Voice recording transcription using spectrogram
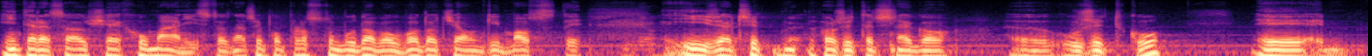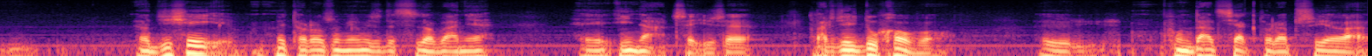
interesował się humanizm, to znaczy po prostu budował wodociągi, mosty i rzeczy pożytecznego użytku. No dzisiaj my to rozumiemy zdecydowanie inaczej, że bardziej duchowo. Fundacja, która przyjęła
